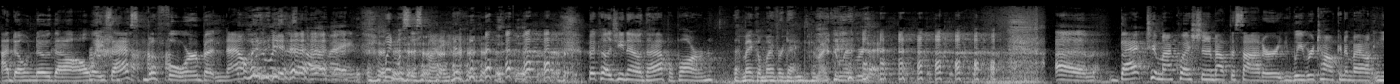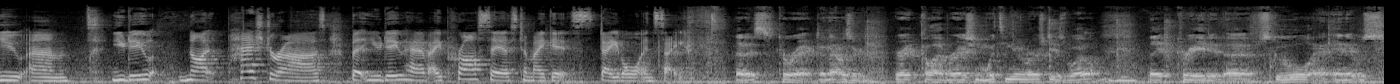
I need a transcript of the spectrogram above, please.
I don't know that I always asked before, but now it was is. this pie made? when was this made? because you know the apple barn, they make them every day. To make them every day. Um, back to my question about the cider. We were talking about you. Um, you do not pasteurize, but you do have a process to make it stable and safe. That is correct, and that was a great collaboration with the university as well. They created a school, and it was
